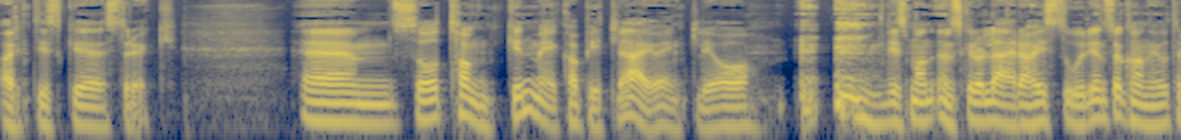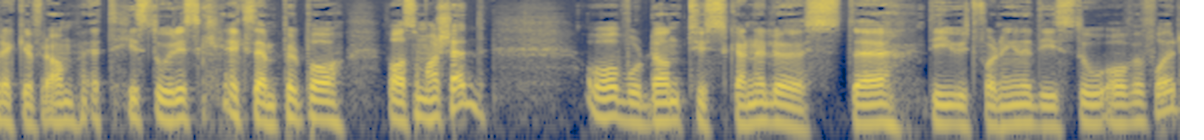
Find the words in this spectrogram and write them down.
arktiske strøk. Um, så tanken med kapitlet er jo egentlig å Hvis man ønsker å lære av historien, så kan jeg jo trekke fram et historisk eksempel på hva som har skjedd. Og hvordan tyskerne løste de utfordringene de sto overfor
